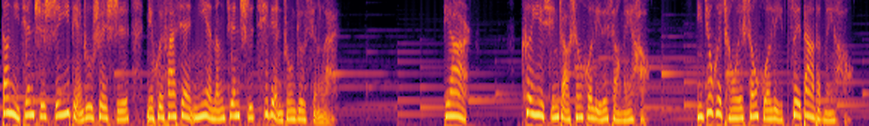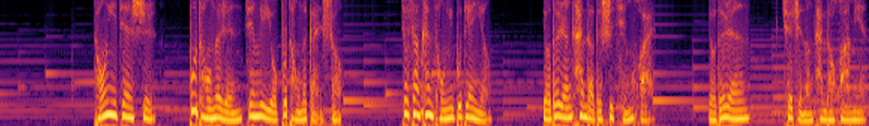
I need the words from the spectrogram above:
当你坚持十一点入睡时，你会发现你也能坚持七点钟就醒来。第二，刻意寻找生活里的小美好，你就会成为生活里最大的美好。同一件事，不同的人经历有不同的感受，就像看同一部电影，有的人看到的是情怀，有的人却只能看到画面。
